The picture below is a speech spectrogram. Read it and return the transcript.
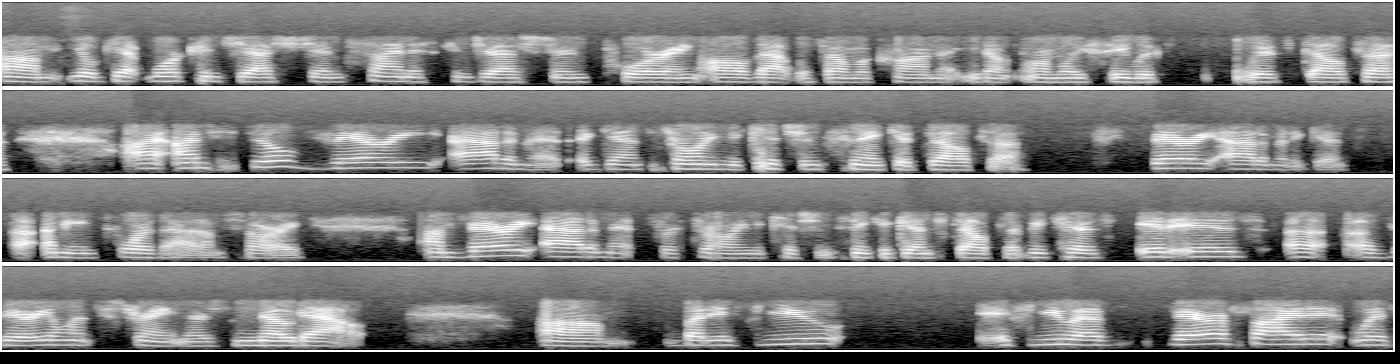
Um, you'll get more congestion, sinus congestion, pouring, all that with Omicron that you don't normally see with with Delta. I, I'm still very adamant against throwing the kitchen sink at Delta. Very adamant against. Uh, I mean, for that. I'm sorry. I'm very adamant for throwing the kitchen sink against Delta because it is a, a virulent strain. There's no doubt. Um, but if you if you have verified it with,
